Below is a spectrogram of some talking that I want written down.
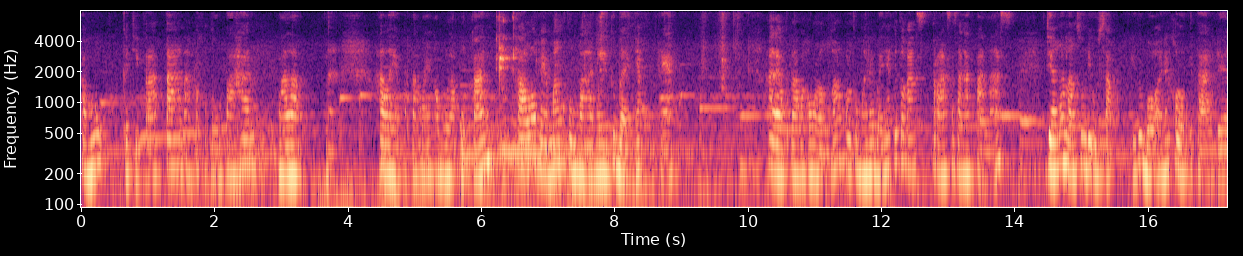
kamu kecipratan atau ketumpahan malam? Nah hal yang pertama yang kamu lakukan kalau memang tumpahannya itu banyak ya. Hal yang pertama kamu lakukan kalau tumpahannya banyak itu akan terasa sangat panas jangan langsung diusap. Itu bawaannya kalau kita ada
